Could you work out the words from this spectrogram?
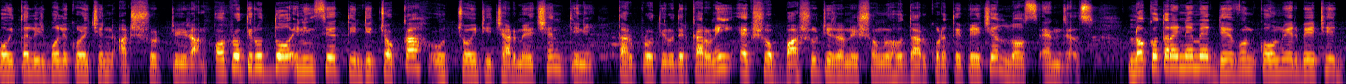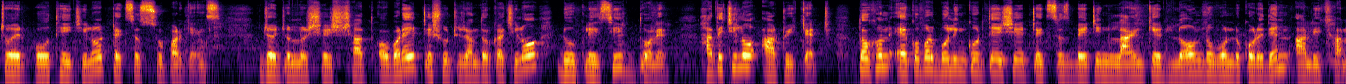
পঁয়তাল্লিশ বলে করেছেন আটষট্টি রান। অপ্রতিরোধ ইনিংসে তিনটি চক্কা ও ছয়টি চার মেরেছেন তিনি। তার প্রতিরোধের কারণেই একশো বাষট্টি রানের সংগ্রহ দাঁড় করাতে পেরেছে লস অ্যাঞ্জেলস। লক্ষ্যতারায় নেমে ডেভন কনওয়ের বেঠে জয়ের পথেই ছিল টেক্সাস সুপার কিংস। জয়ের জন্য শেষ সাত ওভারে তেষট্টি রান দরকার ছিল ডুপ্লেসির দলের। হাতে ছিল আট উইকেট। তখন এক ওভার বোলিং করতে এসে টেক্সাস ব্যাটিং লাইনকে লন্ডভন্ড করে দেন আলী খান।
